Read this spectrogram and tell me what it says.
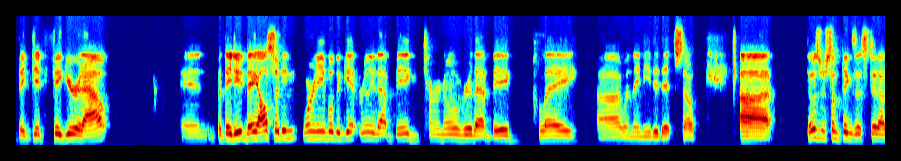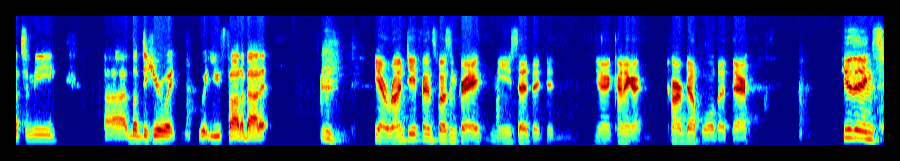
they did figure it out and but they did they also didn't weren't able to get really that big turnover that big play uh, when they needed it. So uh, those are some things that stood out to me. Uh, i'd love to hear what what you thought about it. Yeah run defense wasn't great. I mean, you said that it, you know it kind of got carved up a little bit there. A few things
